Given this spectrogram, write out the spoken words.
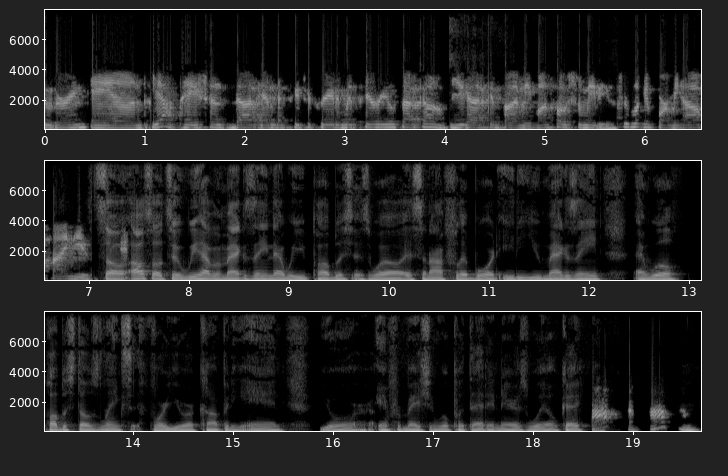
Tutoring, and yeah, patience.ed at teachercreativematerials.com. You guys can find me on social media. If you're looking for me, I'll find you. So also too, we have a magazine that we publish as well. It's in our Flipboard EDU magazine, and we'll publish those links for your company and your information. We'll put that in there as well. Okay. Awesome. Awesome.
